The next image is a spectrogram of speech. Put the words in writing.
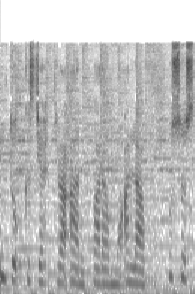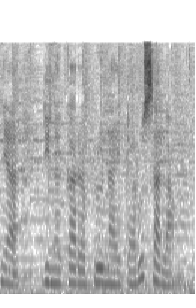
untuk kesejahteraan para mualaf khususnya di negara Brunei Darussalam.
